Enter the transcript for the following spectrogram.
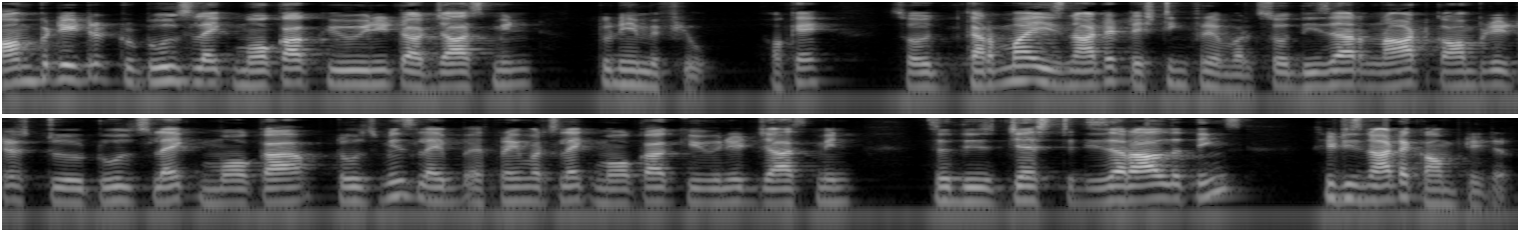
competitor to tools like mocha qunit or jasmine to name a few. Okay so Karma is not a testing framework. So these are not competitors to tools like Mocha. Tools means like frameworks like Mocha, QUnit, Jasmine. So these just these are all the things. It is not a competitor.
